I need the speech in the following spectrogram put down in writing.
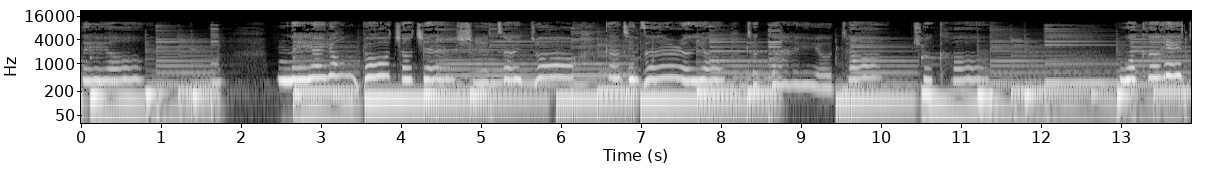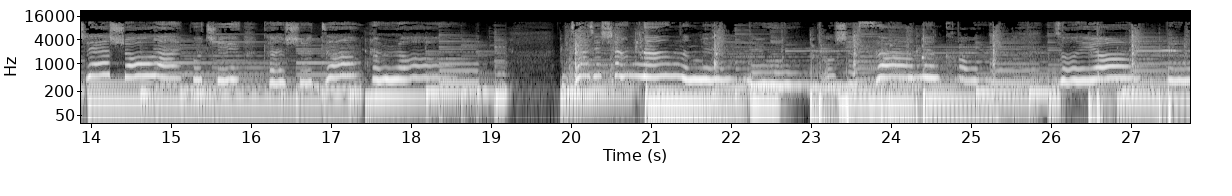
理由，你也用不着解释太多，感情自然有它该有的出口。我可以接受了不及开始的温柔，大街上男男女女都是色面孔，左右你我，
